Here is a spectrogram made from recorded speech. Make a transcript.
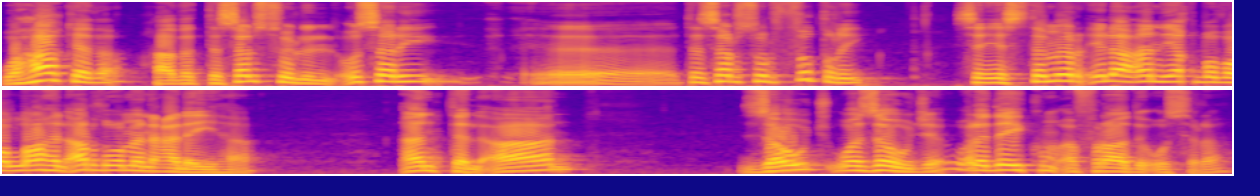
وهكذا. هذا التسلسل الأسري آه، تسلسل فطري سيستمر إلى أن يقبض الله الأرض ومن عليها. أنت الآن زوج وزوجة ولديكم أفراد أسرة.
